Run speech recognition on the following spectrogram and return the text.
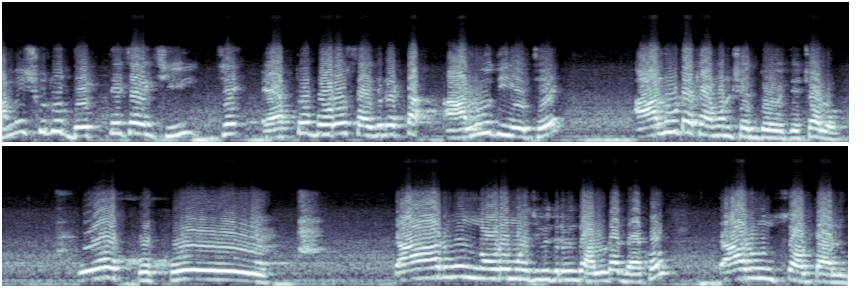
আমি শুধু দেখতে চাইছি যে এত বড় সাইজের একটা আলু দিয়েছে, আলুটা কেমন সেদ্ধ হয়েছে, চলো। ও হো হো দারুণ নরম হয়েছে ভিতরে কিন্তু আলুটা, দেখো, দারুণ সফট আলু।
